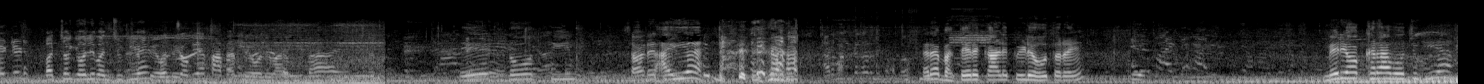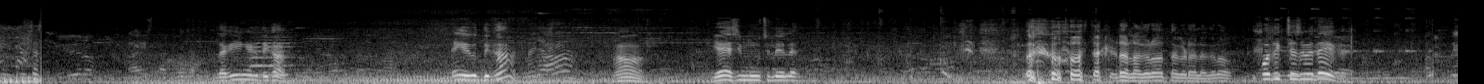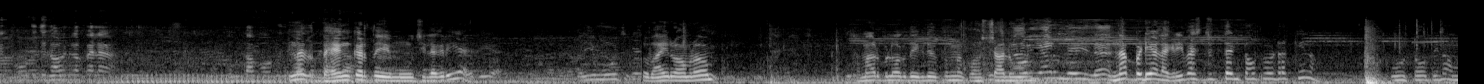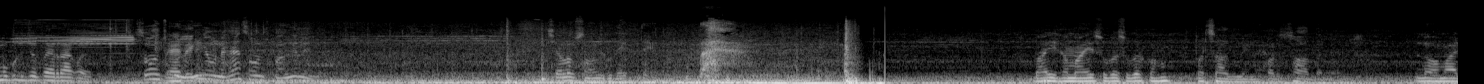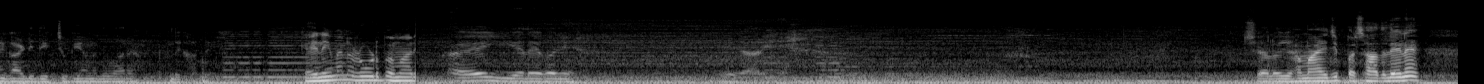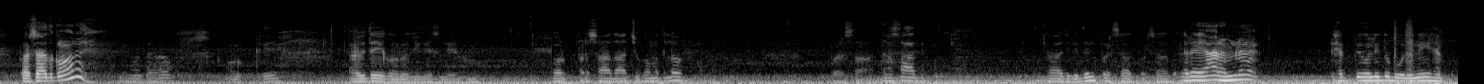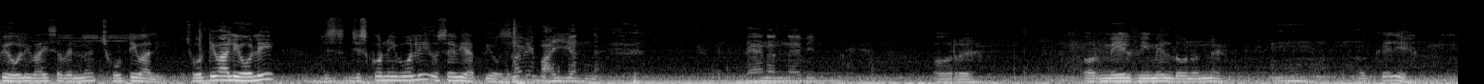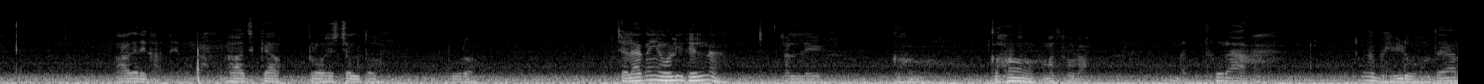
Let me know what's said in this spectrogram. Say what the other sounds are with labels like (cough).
Celebrated बच्चों की होली बन चुकी है। बच्चों की पापा की होली भाई। एक दो तीन साढ़े आई है। (laughs) अरे बा, तेरे काले पीड़े हो तो रहे। मेरी आँख खराब हो चुकी है। लगेंगे दिखा। नहीं दिखा। हाँ ये ऐसी मूछ ले ले। (laughs) तगड़ा लग रहा तगड़ा लग रहा। वो दिख चश्मे देख। ना भयंकर तो ये मूछ लग रही है। ये मुँह तो भाई राम राम हमारा ब्लॉग देख लियो तुमने कौन सा चालू हुआ? ही ना बढ़िया लग रही बस जो तेन टोपी ओढ़ रखी ना वो टोपी ना मुकुट जो पहन रखा है सोच को लेंगे उन्हें हैं सोच पाएँगे लेंगे चलो सॉन्ग को देखते हैं। भाई हम आए सुबह सुबह कहूँ? प्रसाद लेने। प्रसाद लो हमारी गाड़ी दिख चुकी है हमें दोबारा दिखाते हैं। कहीं नहीं मैंने रोड पे हमारी ए, ये देखो जी। ये जा रही है। चलो जी हम आए जी प्रसाद लेने। प्रसाद कौन है? ओके। अभी तो एक और जी किस लेना और प्रसाद आ चुका मतलब? प्रसाद। प्रसाद। आज के दिन प्रसाद प्रसाद। अरे यार हमने हैप्पी होली तो बोली नहीं हैप्पी होली भाई सबने छोटी वाली छोटी वाली होली जिस जिसको नहीं बोली उसे भी हैप्पी होली। सभी भाइयन ने बहनन ने भी। और और मेल फीमेल दोनों ने। ओके जी। आगे दिखाते हैं। आज क्या प्रोसेस चलता हो पूरा? चला कहीं होली खेलना? चल ले। कहाँ? कहाँ? मथुरा। मथुरा। भीड़ बहुत है यार।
